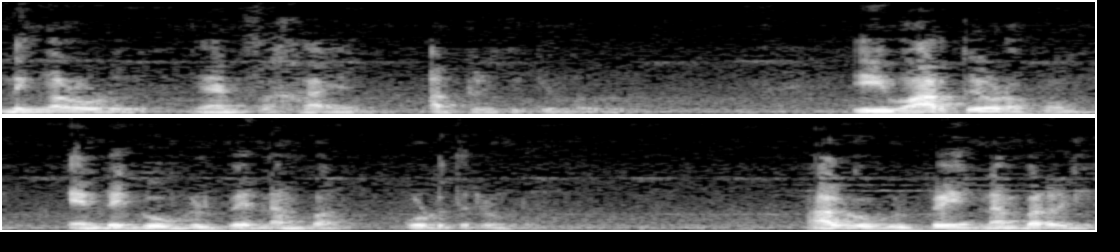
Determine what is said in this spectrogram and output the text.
നിങ്ങളോട് ഞാൻ സഹായം അഭ്യർത്ഥിക്കുന്നത്. ഈ വാർത്തയോടൊപ്പം എന്റെ ഗൂഗിൾ പേ നമ്പർ കൊടുത്തിട്ടുണ്ട്. ആ ഗൂഗിൾ പേ നമ്പറിൽ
